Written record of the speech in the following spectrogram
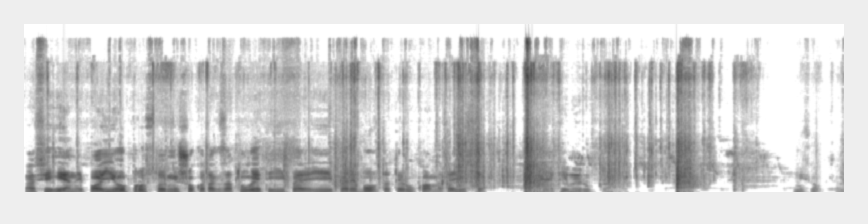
Офігенний. Його просто в мішок отак затулити і, і перебовтати руками, та й все. Якими руками? Мішок там.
